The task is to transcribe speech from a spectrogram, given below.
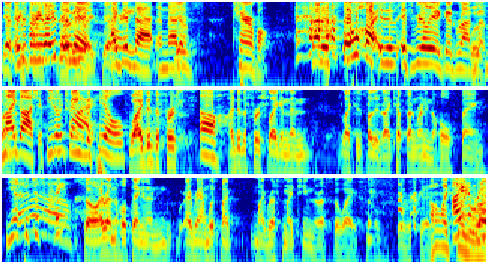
Yeah. Is it the relays? Yeah, the okay. relays, yeah. I did that, and that Yeah. is terrible. That is so hard. It is. It's really a good run, Well, but fun. my gosh, if you don't It's train with hard. heels, Well, I did the first. Oh. I did the first leg, and then, like his brother did, I kept on running the whole thing. yes, which is great. Oh. So I ran the whole thing, and then I ran with my, my rest of my team the rest of the way. So it was, it was good. I don't like I feeling am blown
